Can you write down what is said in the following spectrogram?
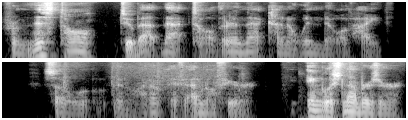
from this tall to about that tall. They're in that kind of window of height. So, you know, I don't, if, I don't know if your English numbers are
